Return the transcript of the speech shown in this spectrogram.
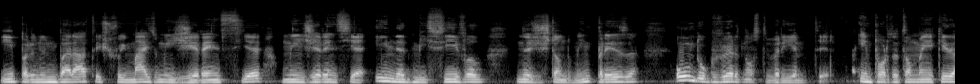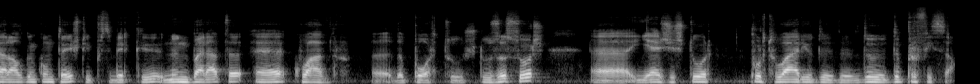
E para Nuno Barata isto foi mais uma ingerência, uma ingerência inadmissível na gestão de uma empresa onde o governo não se deveria meter. Importa também aqui dar algo em contexto e perceber que Nuno Barata é quadro uh, de Portos dos Açores uh, e é gestor portuário de, de, de, de profissão.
